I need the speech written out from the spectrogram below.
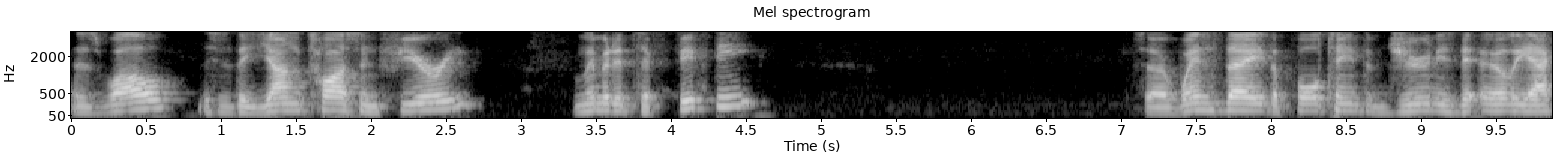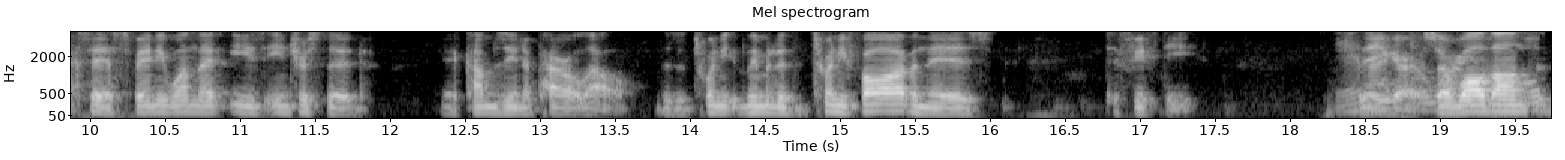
as well. This is the young Tyson Fury, limited to 50. So Wednesday, the 14th of June, is the early access for anyone that is interested. It comes in a parallel. There's a 20 limited to 25 and there's to 50. Yeah, There you go. So worry. well done I'll,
